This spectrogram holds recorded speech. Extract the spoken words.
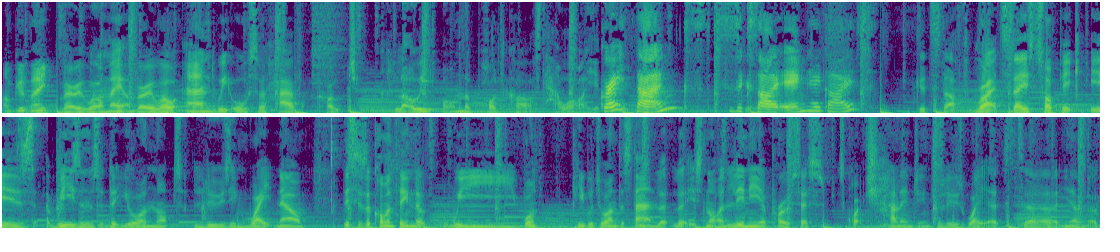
I'm good, mate. Very well, mate. I'm very well. And we also have Coach Chloe on the podcast. How are you? Great, thanks. This is exciting. Hey, guys. Good stuff. Right, today's topic is reasons that you are not losing weight. Now, this is a common thing that we want people to understand. Look, look it's not a linear process. It's quite challenging to lose weight at uh, you know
